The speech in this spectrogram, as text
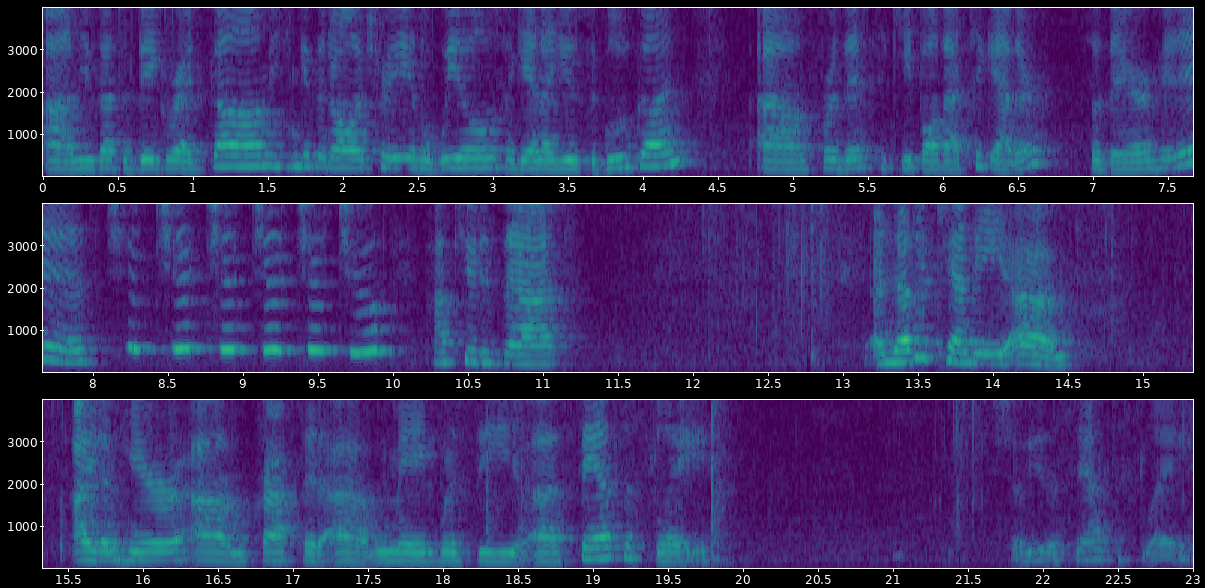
Um, you got the big red gum. You can get the Dollar Tree the wheels. Again, I used the glue gun um, for this to keep all that together. So there it is. Choo, choo, choo, choo, choo, choo. How cute is that? Another candy um, item here, um, craft that uh, we made was the uh, Santa sleigh. Let's show you the Santa sleigh.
